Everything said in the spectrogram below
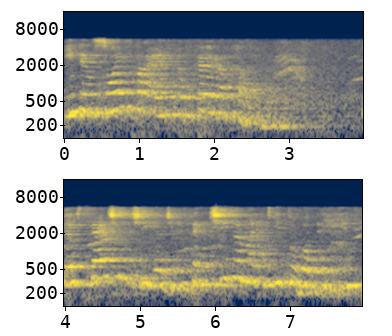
Intenções para esta celebração. Pelo sétimo dia de Vicentina Mariquito Rodrigues,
